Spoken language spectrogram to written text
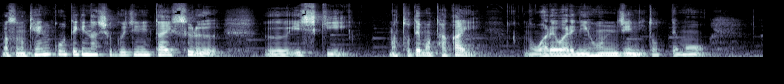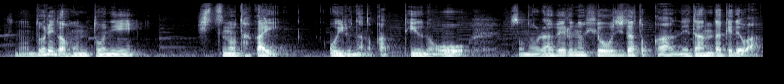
まあ、その健康的な食事に対する意識、まあ、とても高い我々日本人にとってもそのどれが本当に質の高いオイルなのかっていうのをそのラベルの表示だとか値段だけでは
